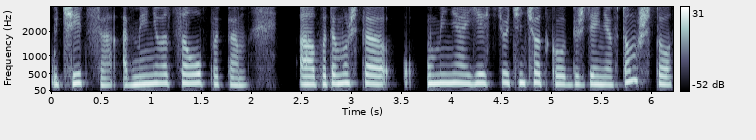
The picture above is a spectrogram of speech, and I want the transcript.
учиться, обмениваться опытом, А, потому что у меня есть очень четкое убеждение в том, что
